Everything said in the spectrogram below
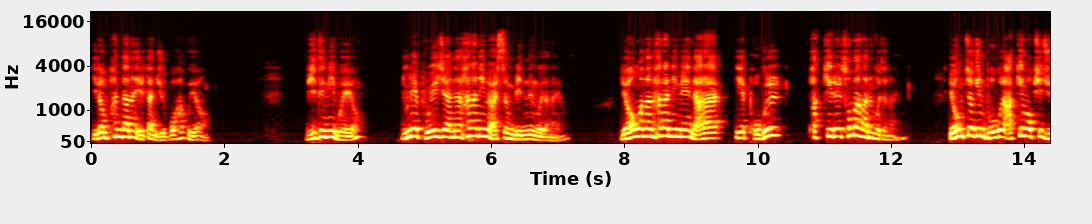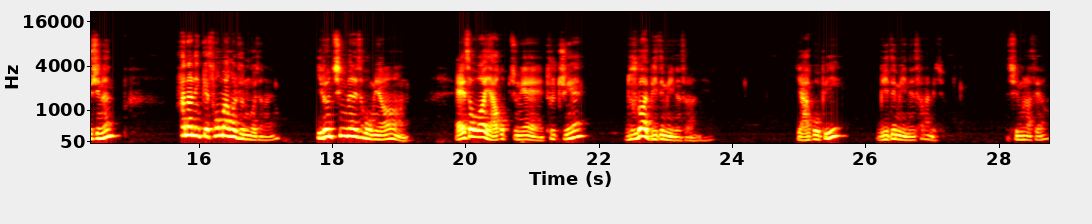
이런 판단은 일단 유보하고요. 믿음이 뭐예요? 눈에 보이지 않는 하나님의 말씀을 믿는 거잖아요. 영원한 하나님의 나라의 복을 받기를 소망하는 거잖아요. 영적인 복을 아낌없이 주시는 하나님께 소망을 두는 거잖아요. 이런 측면에서 보면 에서와 야곱 중에 둘 중에 누가 믿음이 있는 사람이에요? 야곱이 믿음이 있는 사람이죠. 질문하세요.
